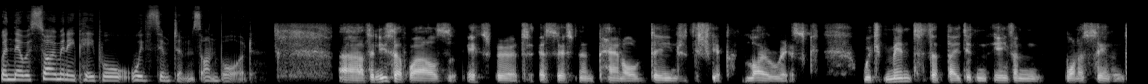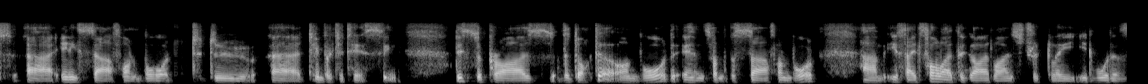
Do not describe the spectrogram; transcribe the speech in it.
when there were so many people with symptoms on board? Uh, the New South Wales expert assessment panel deemed the ship low risk, which meant that they didn't even want to send uh, any staff on board to do uh, temperature testing. This surprised the doctor on board and some of the staff on board. Um, if they'd followed the guidelines strictly, it would have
